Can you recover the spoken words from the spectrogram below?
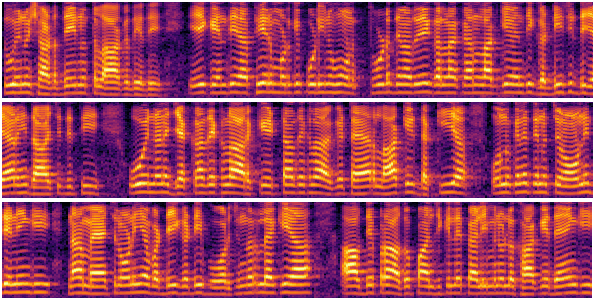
ਤੂੰ ਇਹਨੂੰ ਛੱਡ ਦੇ, ਇਹਨੂੰ ਤਲਾਕ ਦੇ ਦੇ। ਇਹ ਕਹਿੰਦੇ ਆ, ਫਿਰ ਮੁੜ ਕੇ ਕੁੜੀ ਨੂੰ ਹੁਣ ਥੋੜੇ ਦਿਨਾਂ ਤੋਂ ਇਹ ਗੱਲਾਂ ਕਰਨ ਲੱਗ ਗਏ, ਇਹਦੀ ਗੱਡੀ ਸੀ ਡਿਜ਼ਾਇਰ ਅਸੀਂ ਦਾਜ 'ਚ ਦਿੱਤੀ, ਉਹ ਇਹਨਾਂ ਨੇ ਜੱਕਾਂ ਦੇ ਖਿਲਾਰ ਕੇ, ਇੱਟਾਂ ਦੇ ਖਿਲਾਰ ਕੇ, ਟਾਇਰ ਲਾ ਕੇ ਡੱਕੀ ਆ, ਉਹਨੂੰ ਕਹਿੰਦੇ ਤੈਨੂੰ ਚਲਾਉਣ ਨਹੀਂ ਦੇਣੀਗੀ, ਨਾ ਮੈਂ ਚਲਾਉਣੀ ਆ, ਵੱਡੀ ਗੱਡੀ ਫੋਰਚੂਨਰ ਲੈ ਕੇ ਆ, ਆਪਦੇ ਭਰਾ ਤੋਂ 5 ਕਿੱਲੇ ਪੈਲੀ ਮੈਨੂੰ ਲਿਖਾ ਕੇ ਦੇਂਗੀ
